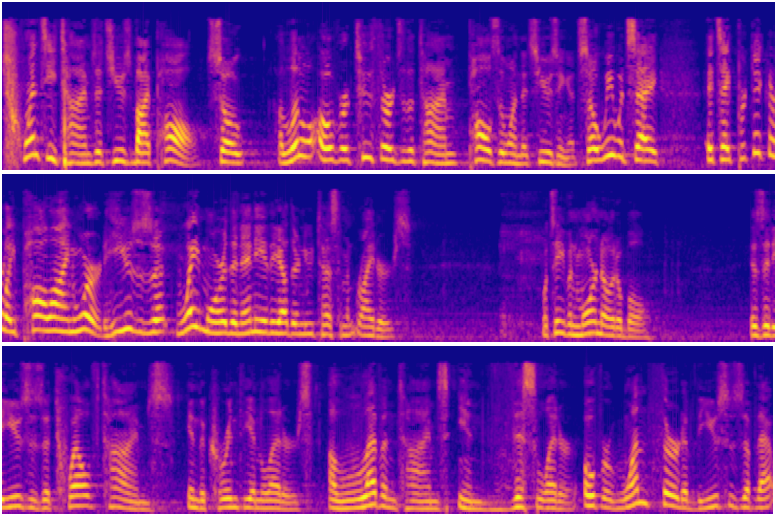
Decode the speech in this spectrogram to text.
20 times it's used by Paul. So a little over two thirds of the time, Paul's the one that's using it. So we would say it's a particularly Pauline word. He uses it way more than any of the other New Testament writers. What's even more notable is that he uses it 12 times in the Corinthian letters, 11 times in this letter. Over one third of the uses of that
